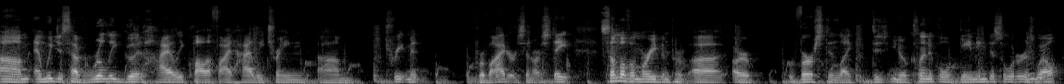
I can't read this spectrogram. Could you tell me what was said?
um, and we just have really good, highly qualified, highly trained um, treatment providers in our state. Some of them are even uh, are versed in like you know clinical gaming disorder as mm-hmm. well.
